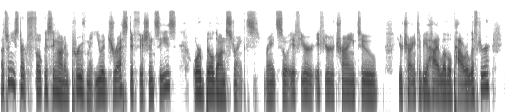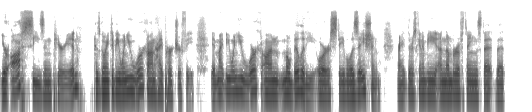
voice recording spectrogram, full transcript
that's when you start focusing on improvement you address deficiencies or build on strengths right so if you're if you're trying to you're trying to be a high level power lifter your off season period is going to be when you work on hypertrophy. It might be when you work on mobility or stabilization, right? There's going to be a number of things that that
